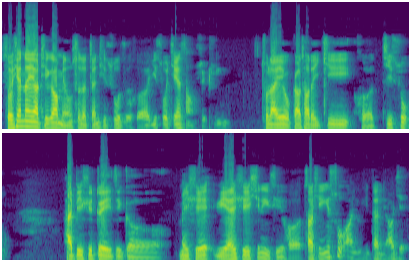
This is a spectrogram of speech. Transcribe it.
首先呢，要提高美容师的整体素质和艺术鉴赏水平，除了有高超的技艺和技术，还必须对这个美学、语言学、心理学和造型艺术啊有一定了解。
